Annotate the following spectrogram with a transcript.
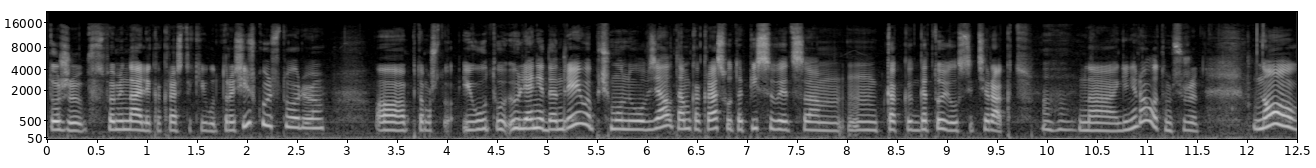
тоже вспоминали как раз-таки вот российскую историю, э, потому что и у, у Леонида Андреева, почему он его взял, там как раз вот описывается, как готовился теракт uh-huh. на генерала, там сюжет. Но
